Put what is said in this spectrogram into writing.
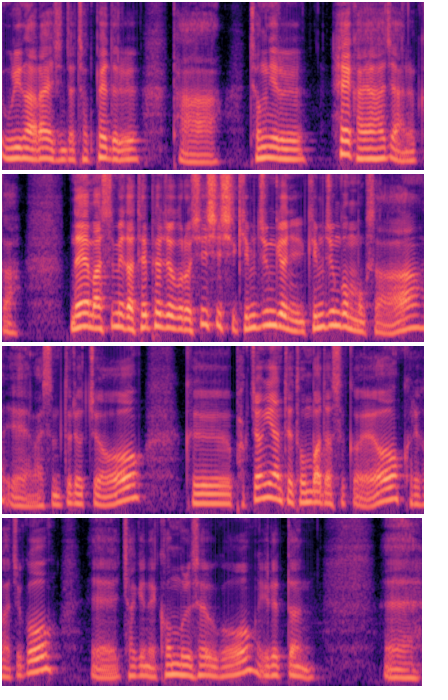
우리나라의 진짜 적폐들을 다 정리를 해 가야 하지 않을까. 네, 맞습니다. 대표적으로 CCC 김준견이, 김준건 목사, 예, 말씀드렸죠. 그 박정희한테 돈 받았을 거예요. 그래가지고, 예, 자기네 건물 세우고 이랬던 예,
